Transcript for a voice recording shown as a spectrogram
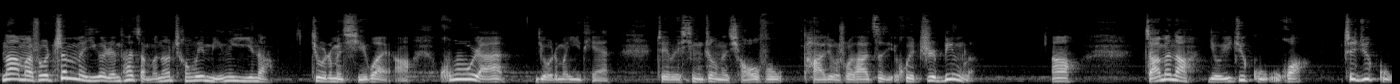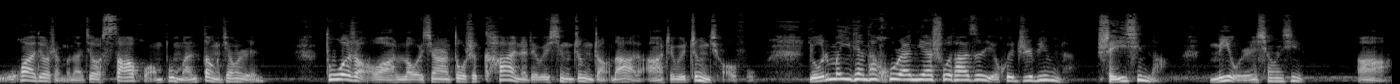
那么说这么一个人，他怎么能成为名医呢？就这么奇怪啊！忽然有这么一天，这位姓郑的樵夫他就说他自己会治病了啊。咱们呢有一句古话，这句古话叫什么呢？叫撒谎不瞒当乡人。多少啊，老乡都是看着这位姓郑长大的啊。这位郑樵夫，有这么一天，他忽然间说他自己会治病了，谁信呐？没有人相信啊。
